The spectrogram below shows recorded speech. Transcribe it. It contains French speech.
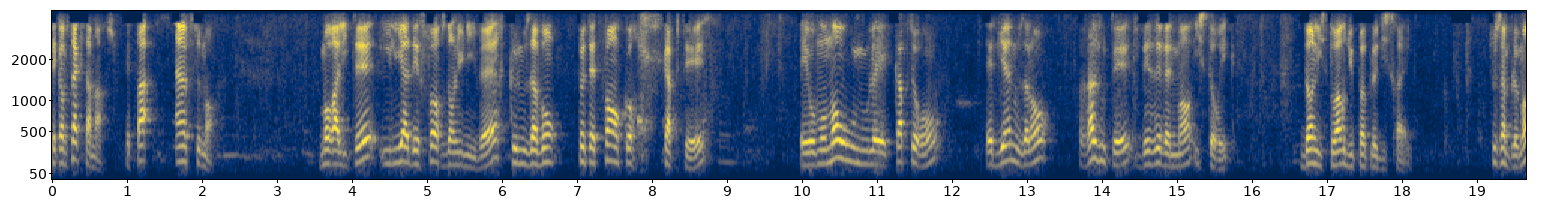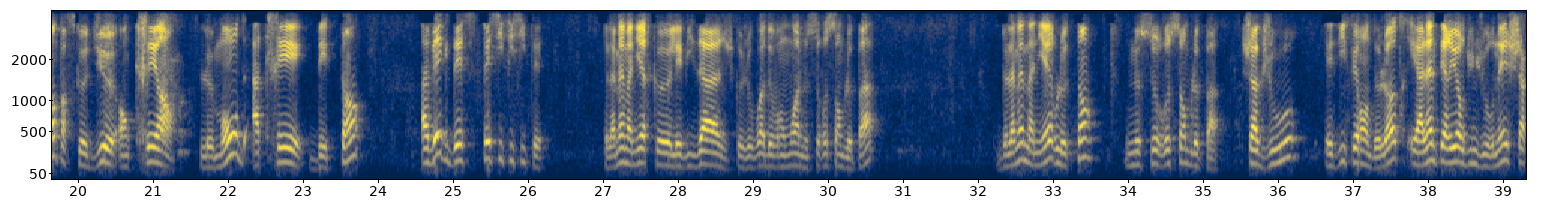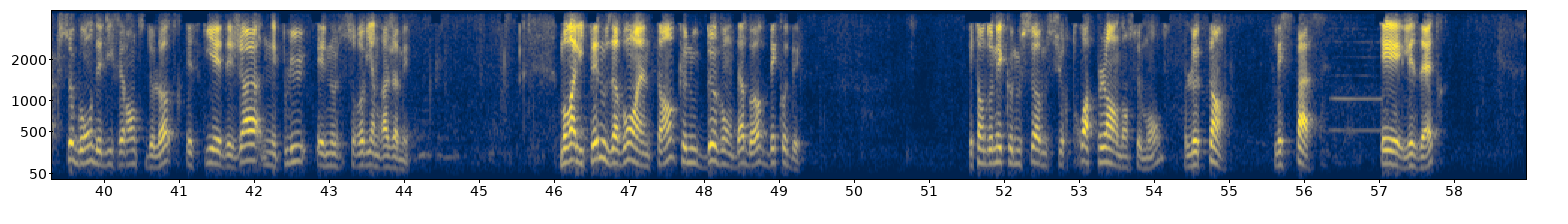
C'est comme ça que ça marche. Ce n'est pas inversement. Moralité, il y a des forces dans l'univers que nous avons peut-être pas encore captées, et au moment où nous les capterons, eh bien nous allons rajouter des événements historiques dans l'histoire du peuple d'Israël. Tout simplement parce que Dieu, en créant le monde, a créé des temps avec des spécificités. De la même manière que les visages que je vois devant moi ne se ressemblent pas, de la même manière, le temps ne se ressemble pas. Chaque jour est différent de l'autre, et à l'intérieur d'une journée, chaque seconde est différente de l'autre, et ce qui est déjà n'est plus et ne se reviendra jamais. Moralité, nous avons un temps que nous devons d'abord décoder. Étant donné que nous sommes sur trois plans dans ce monde, le temps, l'espace et les êtres,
